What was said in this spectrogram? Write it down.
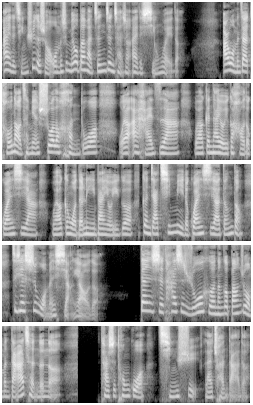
爱的情绪的时候，我们是没有办法真正产生爱的行为的。而我们在头脑层面说了很多，我要爱孩子啊，我要跟他有一个好的关系呀，我要跟我的另一半有一个更加亲密的关系啊，等等，这些是我们想要的。但是它是如何能够帮助我们达成的呢？它是通过情绪来传达的。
